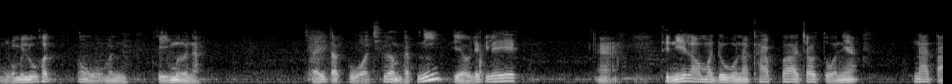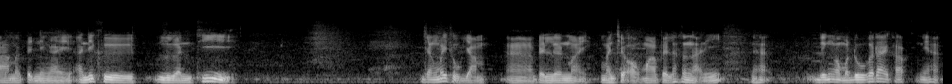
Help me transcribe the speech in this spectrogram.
มก็ไม่รู้เขา โอ้โหมันฝีมือนะ ใช้ตะกั่วเชื่อมแบบนี้เดี่ยวเล็กๆ อ่า ทีนี้เรามาดูนะครับว่าเจ้าตัวเนี้ยหน้าตามันเป็นยังไง อันนี้คือเรือนที่ ยังไม่ถูกยำอ่า เป็นเรือนใหม่ มันจะออกมาเป็นลักษณะนี้นะฮะ ดึงออกมาดูก็ได้ครับ เนี่ยฮะ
